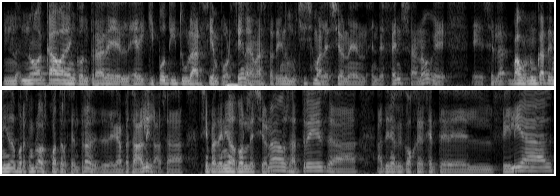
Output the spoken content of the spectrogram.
no, no acaba de encontrar el, el equipo titular 100%, además está teniendo muchísima lesión en, en defensa, ¿no? Que, eh, se la- vamos, nunca ha tenido, por ejemplo, a los cuatro centrales desde que ha empezado la liga, o sea, siempre ha tenido a dos lesionados, a tres, a- ha tenido que coger gente del filial,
